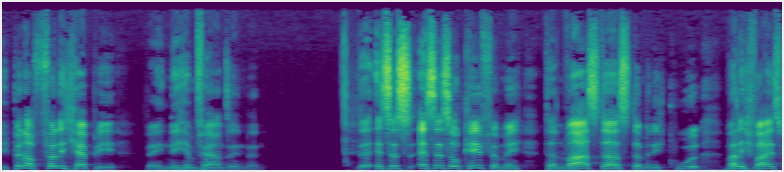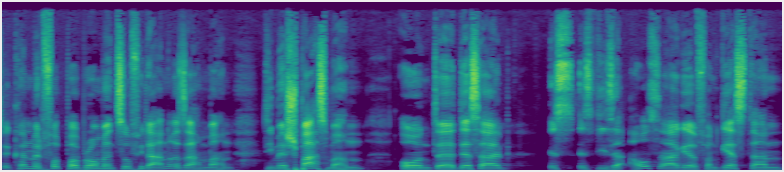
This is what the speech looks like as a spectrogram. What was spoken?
ich bin auch völlig happy, wenn ich nicht im Fernsehen bin. Da ist Es es ist okay für mich, dann war's das, dann bin ich cool, weil ich weiß, wir können mit Football Bromance so viele andere Sachen machen, die mir Spaß machen und äh, deshalb ist, ist diese Aussage von gestern,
